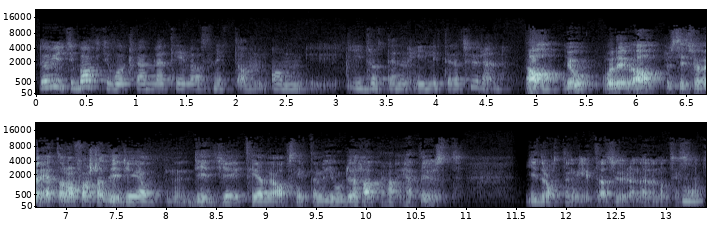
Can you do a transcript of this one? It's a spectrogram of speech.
Då är vi tillbaka till vårt gamla tv-avsnitt om, om idrotten i litteraturen. Ja, jo, och det, ja, precis. För ett av de första DJ, av- DJ-tv-avsnitten vi gjorde hette just idrotten i litteraturen eller någonting sånt.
